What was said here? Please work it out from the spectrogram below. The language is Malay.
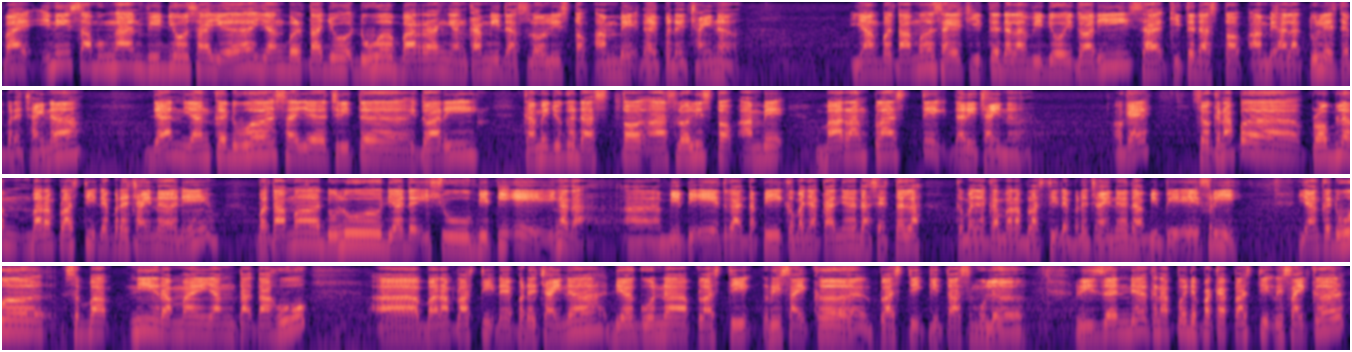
Baik, ini sambungan video saya yang bertajuk dua barang yang kami dah slowly stop ambil daripada China. Yang pertama saya cerita dalam video itu hari, kita dah stop ambil alat tulis daripada China. Dan yang kedua saya cerita itu hari, kami juga dah stop, uh, slowly stop ambil barang plastik dari China. Okay? So kenapa problem barang plastik daripada China ni? Pertama dulu dia ada isu BPA Ingat tak? Uh, ah, BPA tu kan Tapi kebanyakannya dah settle lah. Kebanyakan barang plastik daripada China dah BPA free. Yang kedua Sebab ni ramai yang tak tahu uh, Barang plastik daripada China Dia guna plastik recycle Plastik kita semula. Reason dia kenapa dia pakai plastik recycle?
